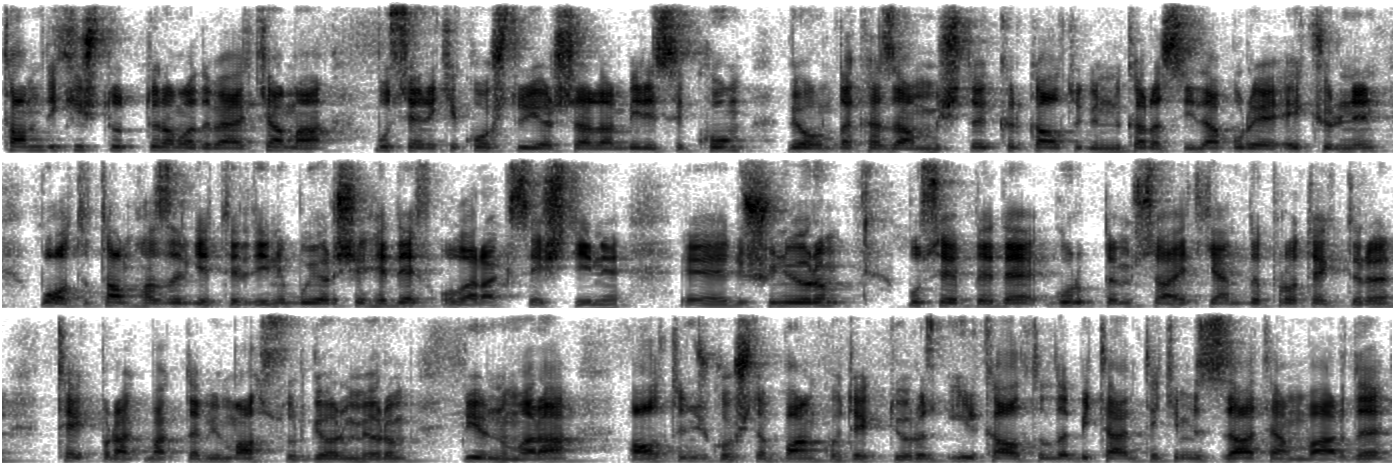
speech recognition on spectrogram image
Tam dikiş tutturamadı belki ama bu seneki koştuğu yarışlardan birisi kum ve onu da kazanmıştı. 46 günlük arasıyla buraya Ekürü'nün bu atı tam hazır getirdiğini, bu yarışı hedef olarak olarak seçtiğini e, düşünüyorum. Bu sebeple de grupta müsaitken The Protector'ı tek bırakmakta bir mahsur görmüyorum. Bir numara 6. koşuda banko tek diyoruz. İlk altıda bir tane tekimiz zaten vardı.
